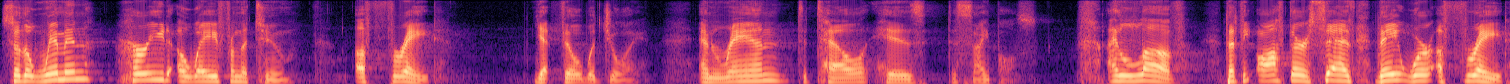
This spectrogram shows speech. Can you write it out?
So the women hurried away from the tomb, afraid, yet filled with joy and ran to tell his disciples. I love that the author says they were afraid.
